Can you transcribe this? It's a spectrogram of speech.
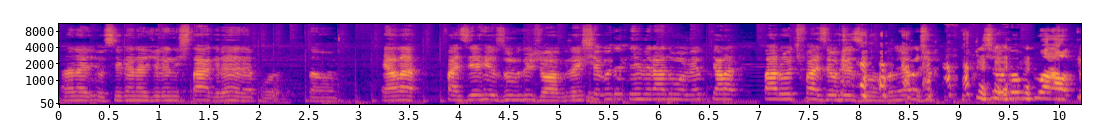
Ana, eu sigo a Ana Júlia no Instagram, né, pô? Então, ela fazia resumo dos jogos. Aí chegou um determinado momento que ela parou de fazer o resumo. né? Ela jo- jogou pro alto.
